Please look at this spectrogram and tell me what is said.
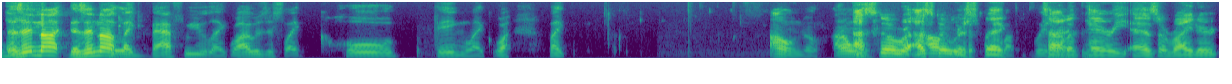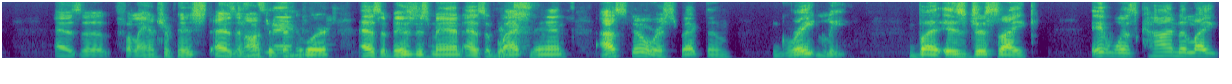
Does it not? Does it not like baffle you? Like, why was this like whole thing like what? Like, I don't know. I don't. I wanna- still I still we respect about this later, Tyler actually. Perry as a writer, as a philanthropist, as an Businessman. entrepreneur, as a businessman, as a black man. I still respect him greatly. But it's just like it was kind of like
